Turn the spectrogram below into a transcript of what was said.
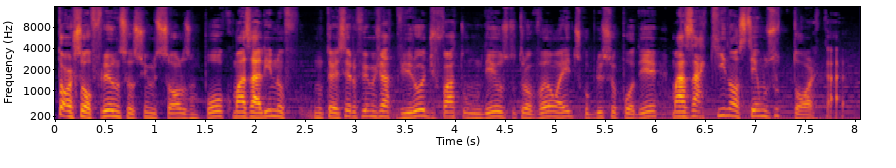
Thor sofreu nos seus filmes solos um pouco, mas ali no, no terceiro filme já virou de fato um deus do trovão. Aí descobriu seu poder. Mas aqui nós temos o Thor, cara.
